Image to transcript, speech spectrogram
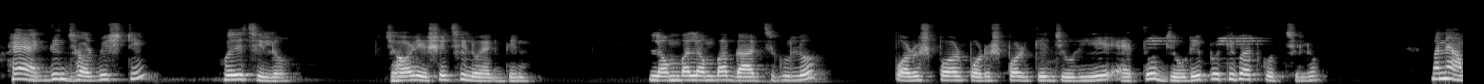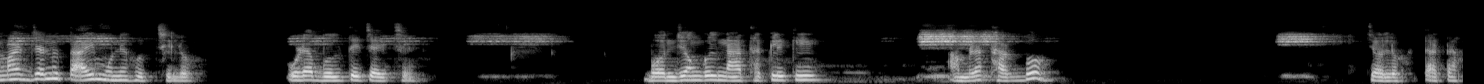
হ্যাঁ একদিন ঝড় বৃষ্টি হয়েছিল। ঝড় এসেছিল একদিন। লম্বা লম্বা গাছগুলো পরস্পর পরস্পরকে জড়িয়ে এত জোরে প্রতিবাদ করছিল। মানে আমার যেন তাই মনে হচ্ছিল। ওরা বলতে চাইছে, বন জঙ্গল না থাকলে কি আমরা থাকব? চলো, টাটা।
